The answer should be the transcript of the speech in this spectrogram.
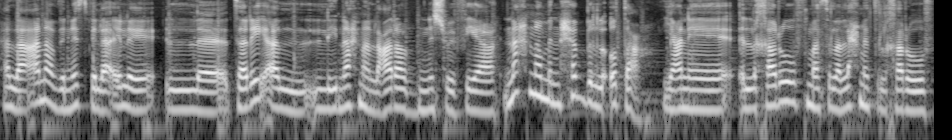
هلا أنا بالنسبة لإلي الطريقة اللي نحن العرب بنشوي فيها نحن بنحب القطع يعني الخروف مثلا لحمة الخروف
